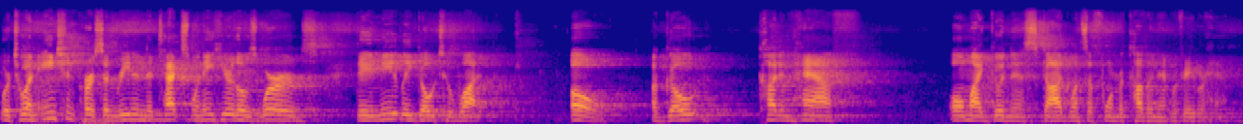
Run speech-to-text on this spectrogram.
or to an ancient person reading the text, when they hear those words, they immediately go to what? Oh, a goat cut in half. Oh my goodness, God wants to form a covenant with Abraham.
